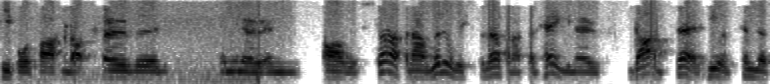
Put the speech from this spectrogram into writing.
people talking about COVID, and you know, and all this stuff. And I literally stood up and I said, "Hey, you know, God said He would send us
